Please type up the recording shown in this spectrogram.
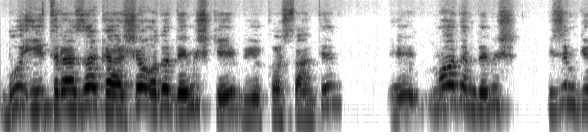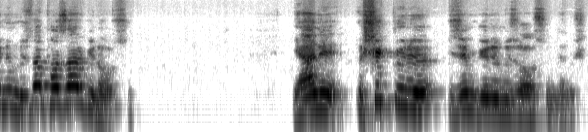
bu itiraza karşı o da demiş ki Büyük Konstantin e, madem demiş bizim günümüzde pazar günü olsun. Yani ışık günü bizim günümüz olsun demiş.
